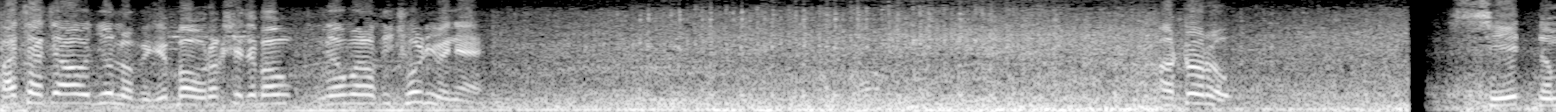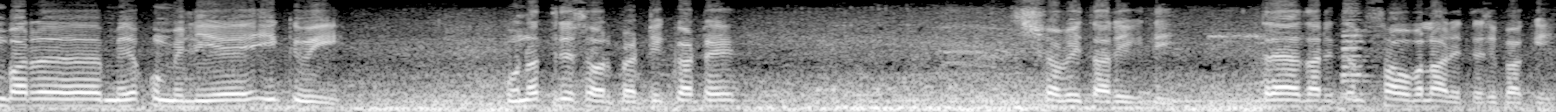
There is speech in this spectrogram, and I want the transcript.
اچھا اچھا آؤ جلو بھائی بہو رکشے بہو میرے میں ہوتی چھوڑی ونے اٹورو سیٹ نمبر میرے کو ملی ہے اکوی ઉનત્રીસ રૂપિયા ટિકટે છવ્વી તારીખ દી ત્રણ તારીખ તમે સૌ ભલા રીતે બાકી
